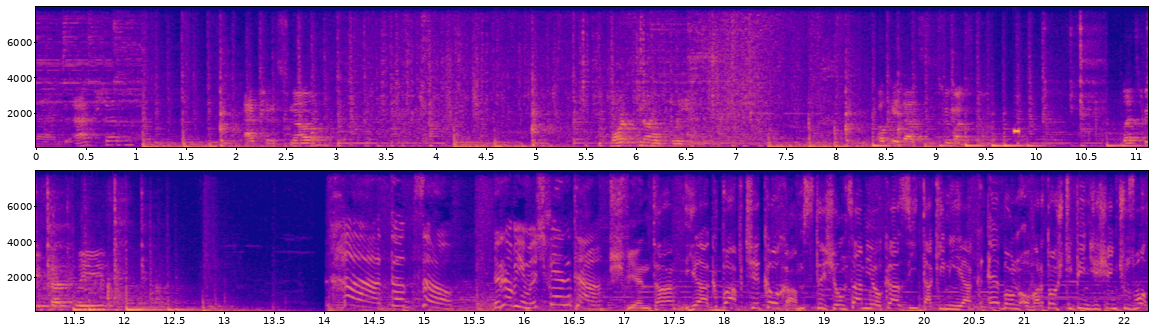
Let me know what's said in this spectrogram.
And action. Action snow. More snow, please. Okay, that's too much snow. Let's reset, please. Ha, to co? Robimy święta! Święta? Jak babcie kocham, z tysiącami okazji, takimi jak Ebon o wartości 50 zł,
